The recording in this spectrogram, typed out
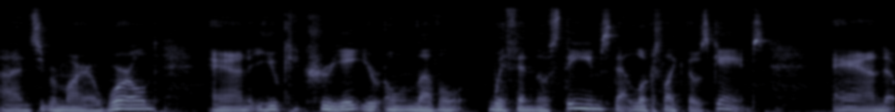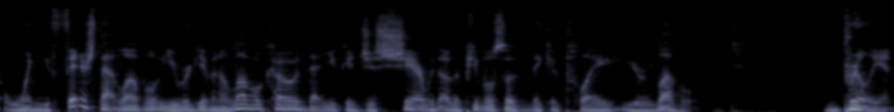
uh, and Super Mario World, and you could create your own level within those themes that looked like those games. And when you finished that level, you were given a level code that you could just share with other people so that they could play your level. Brilliant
